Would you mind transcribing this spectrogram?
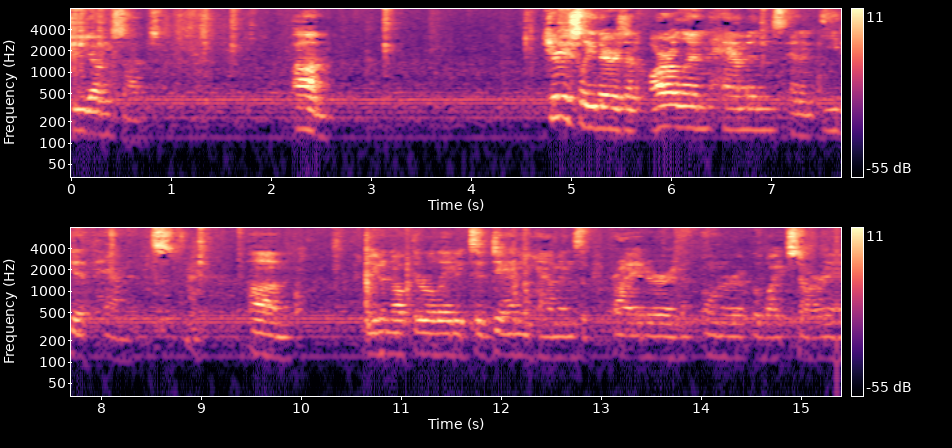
two young sons. Um, curiously, there's an Arlen Hammonds and an Edith Hammonds. Um, we don't know if they're related to Danny Hammonds, the proprietor and owner of the White Star Inn.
